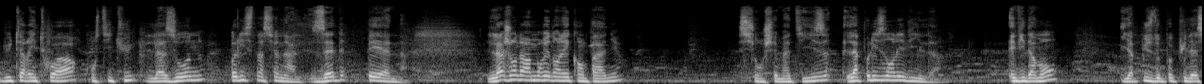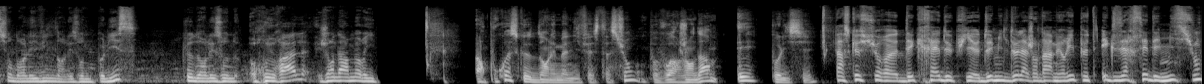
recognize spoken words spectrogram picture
du territoire constitue la zone police nationale, ZPN. La gendarmerie dans les campagnes, si on schématise, la police dans les villes. Évidemment, il y a plus de population dans les villes, dans les zones police, que dans les zones rurales, gendarmerie. Alors pourquoi est-ce que dans les manifestations, on peut voir gendarmes et policiers? Parce que sur euh, décret depuis 2002, euh, la gendarmerie peut exercer des missions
